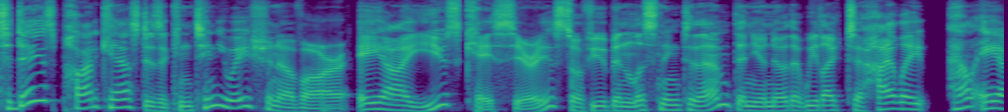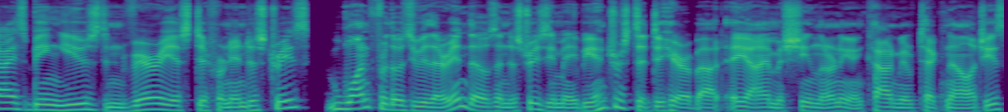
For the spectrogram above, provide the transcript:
Today's podcast is a continuation of our AI use case series. So if you've been listening to them, then you'll know that we like to highlight how AI is being used in various different industries. One, for those of you that are in those industries, you may be interested to hear about AI, machine learning, and cognitive technologies.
